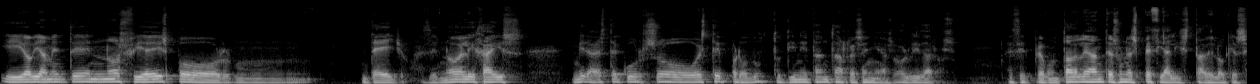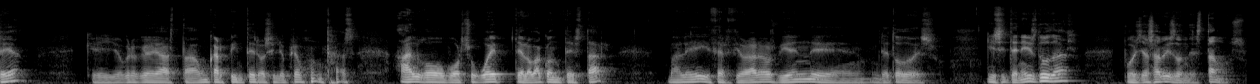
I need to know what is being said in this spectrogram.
y obviamente no os fiéis por mm, de ello, es decir, no elijáis, mira, este curso o este producto tiene tantas reseñas, olvidaros. Es decir, preguntadle antes a un especialista de lo que sea, que yo creo que hasta un carpintero si le preguntas algo por su web te lo va a contestar, ¿vale? Y cercioraros bien de, de todo eso. Y si tenéis dudas, pues ya sabéis dónde estamos.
